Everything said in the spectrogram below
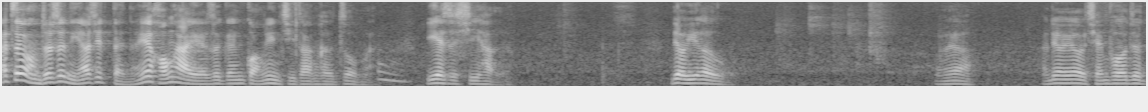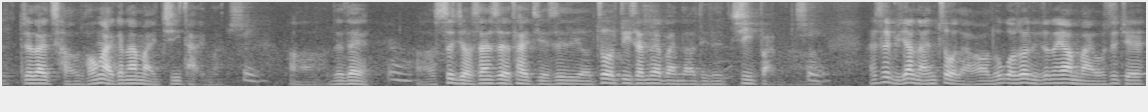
啊，这种就是你要去等的，因为鸿海也是跟广运集团合作嘛。嗯。ESC 好的，六一二五，有没有？六一二前坡就就在炒，鸿海跟他买机台嘛，是啊，对不对？嗯啊，四九三四的太极是有做第三代半导体的基板嘛，是还是比较难做的哦。如果说你真的要买，我是觉得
